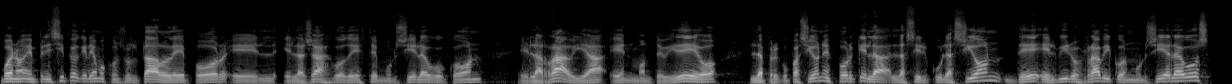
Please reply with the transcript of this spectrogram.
Bueno, en principio queríamos consultarle por el, hallazgo de este murciélago con eh, la rabia en Montevideo. La preocupación es porque la, circulación del virus rábico en murciélagos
